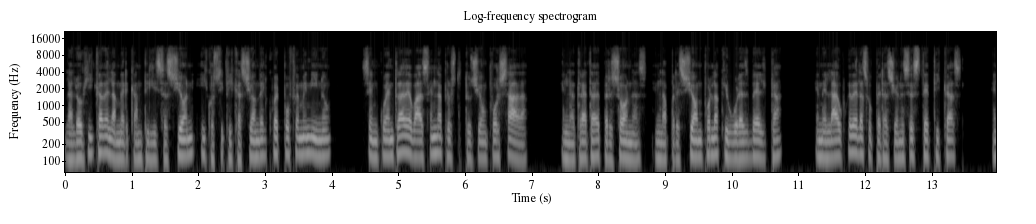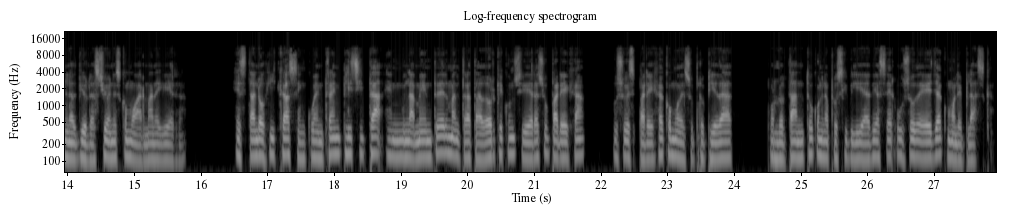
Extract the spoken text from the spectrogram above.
La lógica de la mercantilización y cosificación del cuerpo femenino se encuentra de base en la prostitución forzada, en la trata de personas, en la presión por la figura esbelta en el auge de las operaciones estéticas, en las violaciones como arma de guerra. Esta lógica se encuentra implícita en la mente del maltratador que considera a su pareja o su expareja como de su propiedad, por lo tanto con la posibilidad de hacer uso de ella como le plazca.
